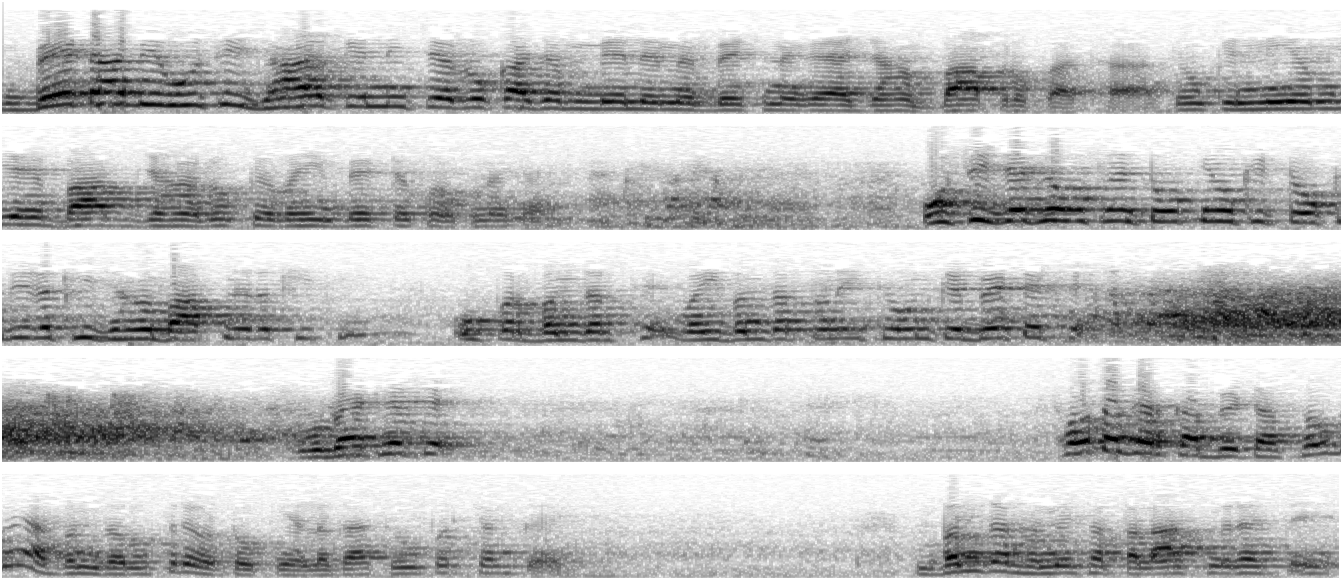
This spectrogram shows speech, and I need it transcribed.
बेटा भी उसी झाड़ के नीचे रुका जब मेले में बेचने गया जहाँ बाप रुका था। क्योंकि नियम यह है, बाप जहाँ रुके, वहीं बेटे को रुकना चाहिए। उसी जगह उसने टोपियों की टोकरी रखी जहाँ बाप ने रखी थी। ऊपर बंदर थे, वही बंदर तो नहीं थे, उनके बेटे थे। वो बैठे थे। सौदागर का बेटा सो गया, बंदर उतरे और टोपियाँ लगा के ऊपर चढ़ गए। बंदर हमेशा तलाश में रहते हैं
